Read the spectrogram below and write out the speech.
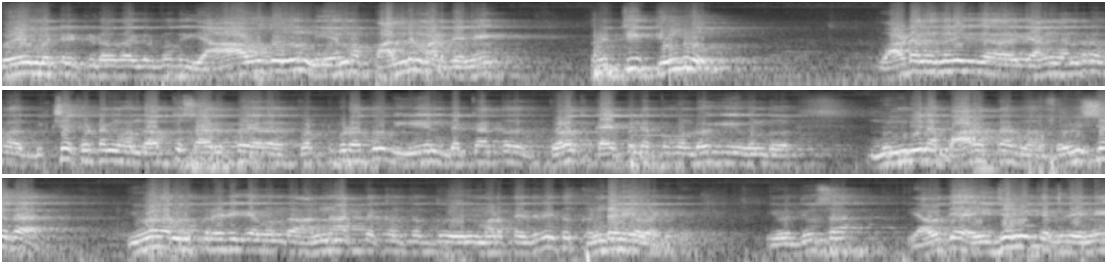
ಬಯೋಮೆಟ್ರಿಕ್ ಇಡೋದಾಗಿರ್ಬೋದು, ಯಾವುದನ್ನು ನಿಯಮ ಪಾಲನೆ ಮಾಡ್ದೇನೆ ಪ್ರತಿ ತಿಂಗಳು. ವಾರ್ಡನ್ಗಳಿಗೆ ಹೆಂಗಂದ್ರೆ ಭಿಕ್ಷೆ ಕೊಟ್ಟಂಗೆ ಒಂದು ಹತ್ತು ಸಾವಿರ ರೂಪಾಯಿ ಕೊಟ್ಟು ಬಿಡೋದು, ಏನು ಬೇಕಾದ ಕೊಳತು ಕಾಯಿಪಲ್ಯ ತೊಗೊಂಡೋಗಿ ಒಂದು ಮುಂದಿನ ಭಾರತ ಭವಿಷ್ಯದ ಯುವ ಮಿತ್ರರಿಗೆ ಒಂದು ಅನ್ನ ಹಾಕ್ತಕ್ಕಂಥದ್ದು ಏನು ಮಾಡ್ತಾ ಇದ್ರೆ, ಇದು ಖಂಡನೀಯವಾಗಿದೆ. ಇವತ್ತು ದಿವಸ ಯಾವುದೇ ಹೈಜೆನಿಕ್ ಇರದೇನೆ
